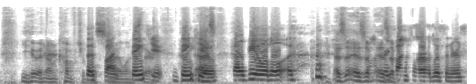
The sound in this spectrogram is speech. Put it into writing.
you in uncomfortable That's fine. silence. Thank there. you. Thank you. That would be a little As as a, as a fun for our listeners.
